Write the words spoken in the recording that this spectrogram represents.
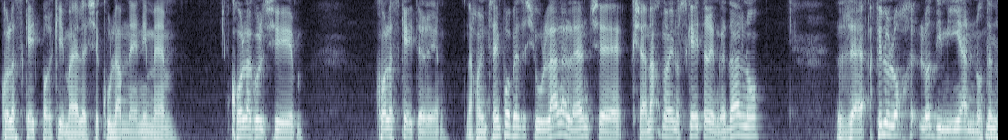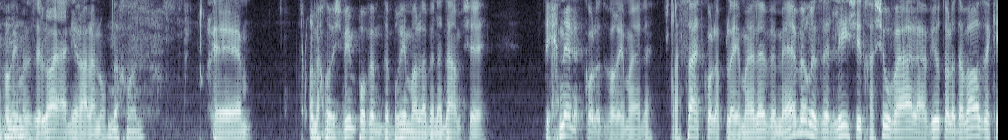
כל הסקייט פארקים האלה שכולם נהנים מהם, כל הגולשים, כל הסקייטרים. אנחנו נמצאים פה באיזשהו la la land שכשאנחנו היינו סקייטרים גדלנו, זה אפילו לא, לא דמיינו את הדברים האלה, זה לא היה נראה לנו. נכון. אה, אנחנו יושבים פה ומדברים על הבן אדם שתכנן את כל הדברים האלה, עשה את כל הפלאים האלה, ומעבר לזה, לי אישית חשוב היה להביא אותו לדבר הזה, כי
